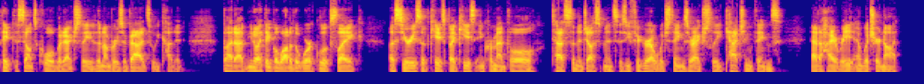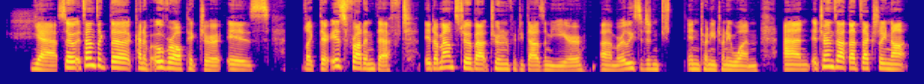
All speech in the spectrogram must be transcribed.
"Hey, this sounds cool, but actually the numbers are bad," so we cut it. But uh, you know, I think a lot of the work looks like a series of case by case incremental tests and adjustments as you figure out which things are actually catching things at a high rate and which are not. Yeah. So it sounds like the kind of overall picture is like there is fraud and theft. It amounts to about 250,000 a year, um, or at least it didn't in 2021. And it turns out that's actually not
